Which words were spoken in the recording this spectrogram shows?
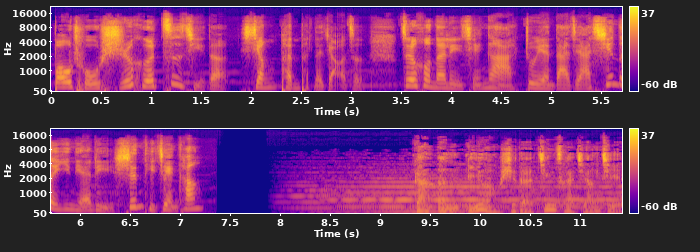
包出适合自己的香喷喷的饺子。最后呢，李晴啊，祝愿大家新的一年里身体健康。感恩李老师的精彩讲解。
